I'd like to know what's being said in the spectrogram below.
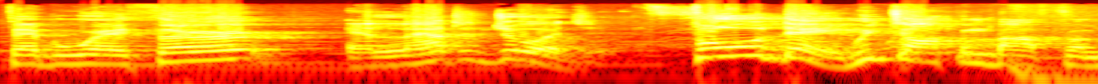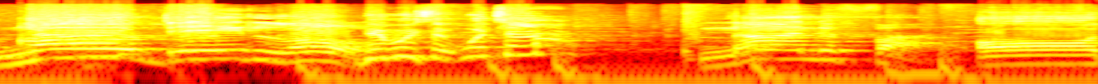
February 3rd, Atlanta, Georgia, full day. We talking about from 9 all day long, Then we said, what time? Nine to five. All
